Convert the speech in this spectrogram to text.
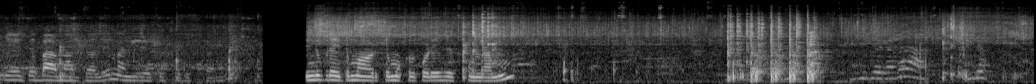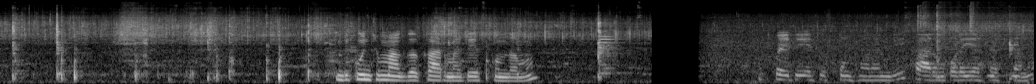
ఇవైతే బాగా మగ్గాలి మళ్ళీ అయితే చూపిస్తాను. ఇప్పుడైతే మామిడికాయ ముక్కలు కూడా వేసేసుకుందాము. ఇది కొంచెం మగ్గ కారం అయితే వేసుకుందాము. ఉప్పు అయితే వేసేసుకుంటున్నానండి. కారం కూడా వేసేస్తాను.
